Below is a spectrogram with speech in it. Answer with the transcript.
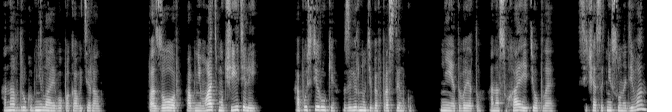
Она вдруг обняла его, пока вытирал. Позор, обнимать мучителей. Опусти руки, заверну тебя в простынку. Нет, в эту, она сухая и теплая. Сейчас отнесу на диван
